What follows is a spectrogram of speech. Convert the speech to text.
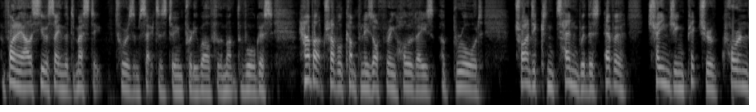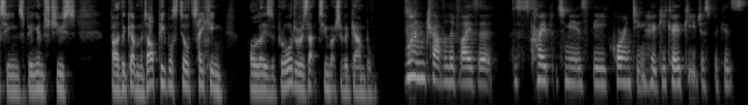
And finally, Alice, you were saying the domestic tourism sector is doing pretty well for the month of August. How about travel companies offering holidays abroad, trying to contend with this ever changing picture of quarantines being introduced by the government? Are people still taking holidays abroad, or is that too much of a gamble? One travel advisor described it to me as the quarantine hokey cokey, just because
